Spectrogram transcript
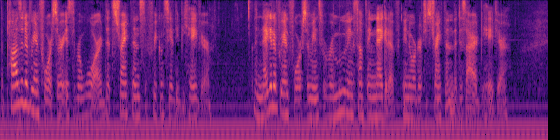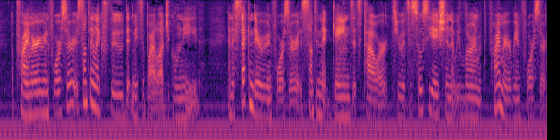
The positive reinforcer is the reward that strengthens the frequency of the behavior. The negative reinforcer means we're removing something negative in order to strengthen the desired behavior. A primary reinforcer is something like food that meets a biological need and a secondary reinforcer is something that gains its power through its association that we learn with the primary reinforcer.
